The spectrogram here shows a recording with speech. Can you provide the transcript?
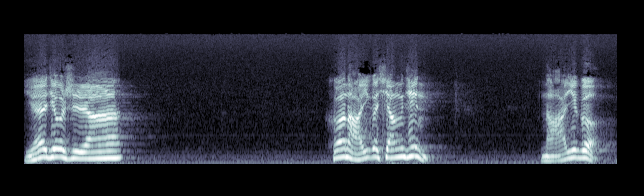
也就是啊。和哪一个相近，哪一个，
